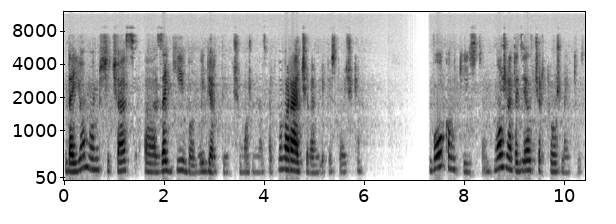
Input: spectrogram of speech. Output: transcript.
даем им сейчас э, загибы, выверты, еще можно назвать. Выворачиваем лепесточки. Боком кисти. Можно это делать чертежной кистью.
